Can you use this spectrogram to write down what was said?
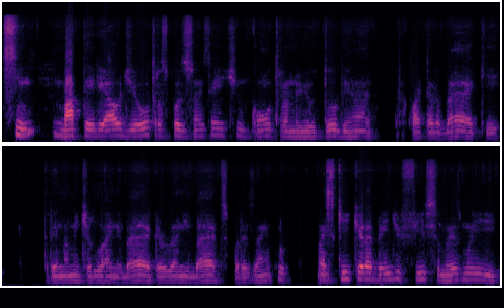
sim, material de outras posições que a gente encontra no YouTube, né? Quarterback, treinamento do linebacker, running backs, por exemplo. Mas kicker é bem difícil mesmo e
